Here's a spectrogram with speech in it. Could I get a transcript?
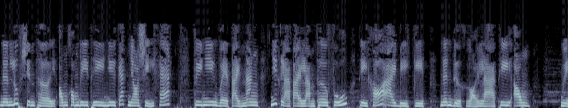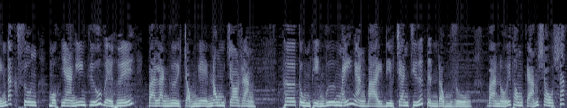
nên lúc sinh thời ông không đi thi như các nho sĩ khác. Tuy nhiên về tài năng, nhất là tài làm thơ phú thì khó ai bì kịp nên được gọi là thi ông. Nguyễn Đắc Xuân, một nhà nghiên cứu về Huế và là người trọng nghề nông cho rằng thơ Tùng Thiện Vương mấy ngàn bài đều trang chứa tình đồng ruộng và nỗi thông cảm sâu sắc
